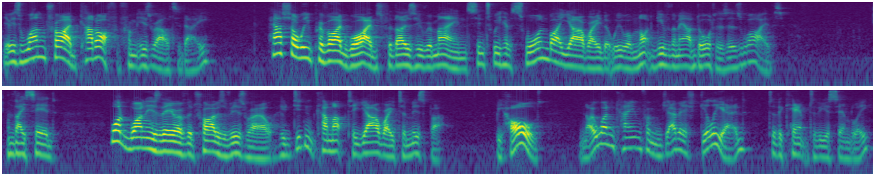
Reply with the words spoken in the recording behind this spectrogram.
There is one tribe cut off from Israel today. How shall we provide wives for those who remain, since we have sworn by Yahweh that we will not give them our daughters as wives? And they said, What one is there of the tribes of Israel who didn't come up to Yahweh to Mizpah? Behold, no one came from Jabesh Gilead to the camp to the assembly.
